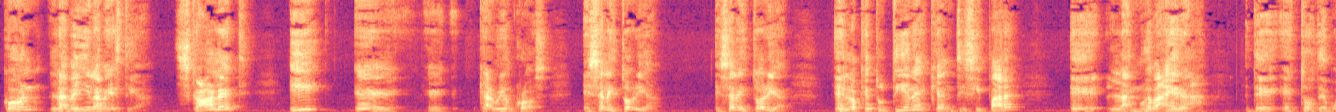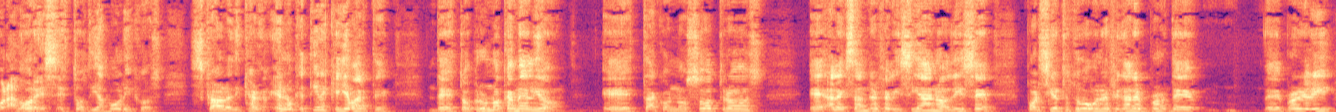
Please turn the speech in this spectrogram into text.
con la bella y la bestia. Scarlett y eh, eh, Carrion Cross. Esa es la historia. Esa es la historia. Es lo que tú tienes que anticipar la nueva era de estos devoradores, estos diabólicos, Scarlet y Carrion. Es lo que tienes que llevarte de esto. Bruno Camelio eh, está con nosotros. Eh, Alexander Feliciano dice, por cierto, estuvo bueno el final de Brody Lee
